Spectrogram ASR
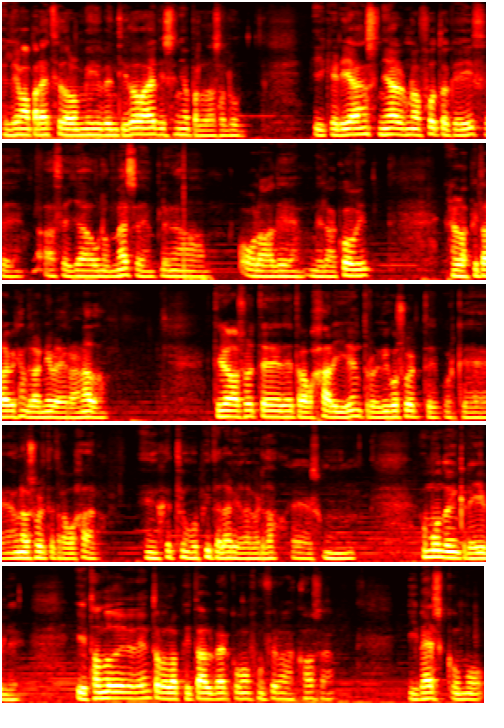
El lema para este 2022 es Diseño para la Salud. Y quería enseñar una foto que hice hace ya unos meses, en plena ola de, de la COVID, en el Hospital Virgen de la Nieve de Granada. He tenido la suerte de trabajar allí dentro, y digo suerte porque es una suerte trabajar en gestión hospitalaria, la verdad. Es un, un mundo increíble. Y estando desde dentro del hospital, ver cómo funcionan las cosas y ves cómo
